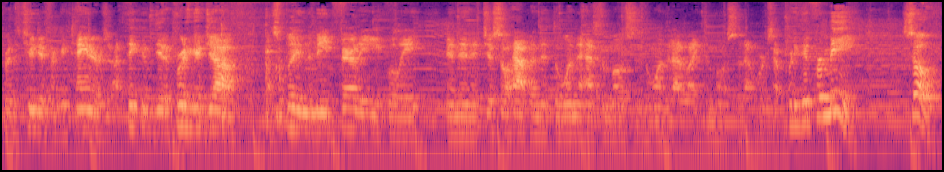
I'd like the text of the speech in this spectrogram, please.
for the two different containers. I think we did a pretty good job of splitting the mead fairly equally, and then it just so happened that the one that has the most is the one that I like the most, so that works out pretty good for me. So,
